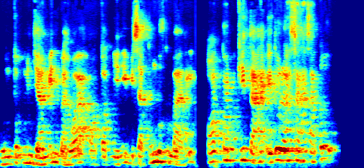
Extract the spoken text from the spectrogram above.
untuk menjamin bahwa otot ini bisa tumbuh kembali. Otot kita itu adalah salah satu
